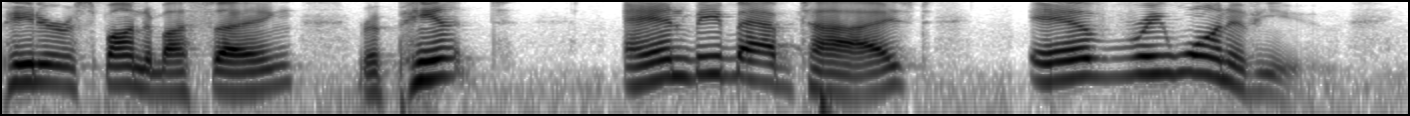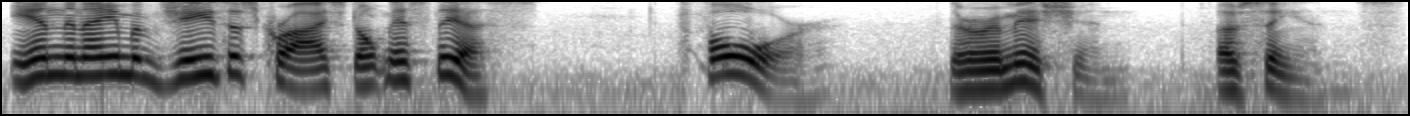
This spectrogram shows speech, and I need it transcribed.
Peter responded by saying, Repent and be baptized, every one of you, in the name of Jesus Christ, don't miss this, for the remission of sins.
